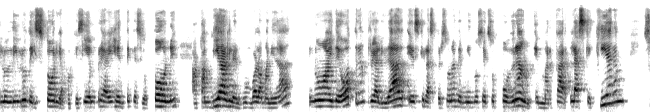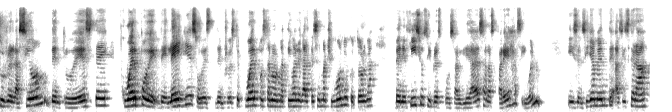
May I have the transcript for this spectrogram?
los libros de historia, porque siempre hay gente que se opone a cambiarle el rumbo a la humanidad no hay de otra. Realidad es que las personas del mismo sexo podrán enmarcar las que quieran su relación dentro de este cuerpo de, leyes o dentro de este cuerpo, esta normativa legal que es el matrimonio, que otorga beneficios y responsabilidades a las parejas y bueno, y sencillamente así será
